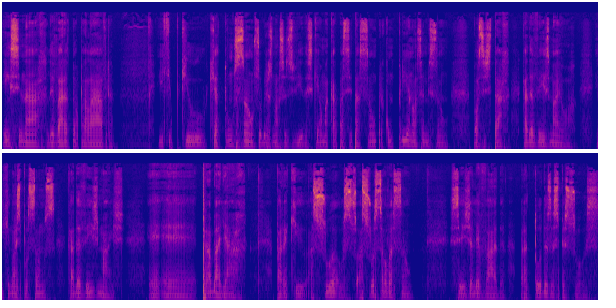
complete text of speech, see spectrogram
ensinar, levar a tua palavra e que, que, o, que a tua unção sobre as nossas vidas, que é uma capacitação para cumprir a nossa missão, possa estar cada vez maior e que nós possamos cada vez mais é, é, trabalhar para que a sua, a sua salvação seja levada para todas as pessoas.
